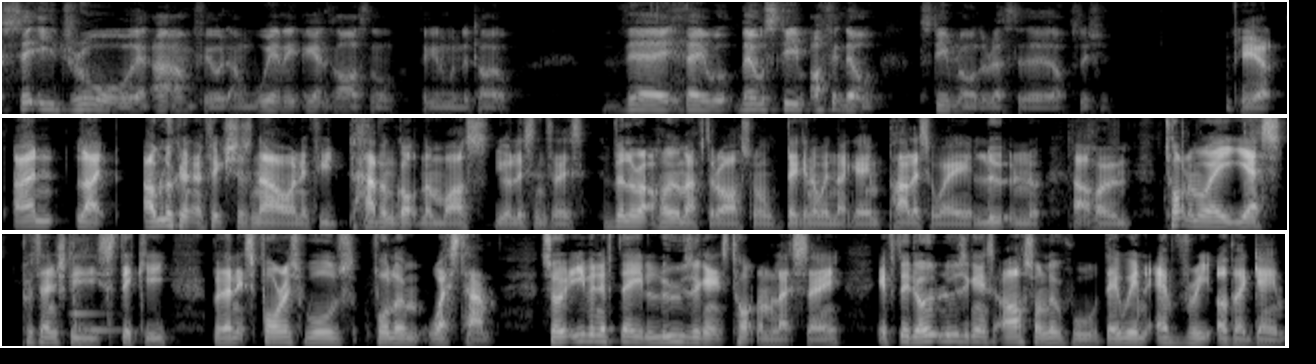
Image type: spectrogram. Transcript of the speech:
City draw at Anfield and win against Arsenal, they're going to win the title. They they will they will steam. I think they'll steamroll the rest of the opposition. Yeah, and like I'm looking at the fixtures now, and if you haven't got them whilst you're listening to this, Villa at home after Arsenal, they're going to win that game. Palace away, Luton at home, Tottenham away, yes, potentially sticky, but then it's Forest, Wolves, Fulham, West Ham. So even if they lose against Tottenham, let's say, if they don't lose against Arsenal, Liverpool, they win every other game.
